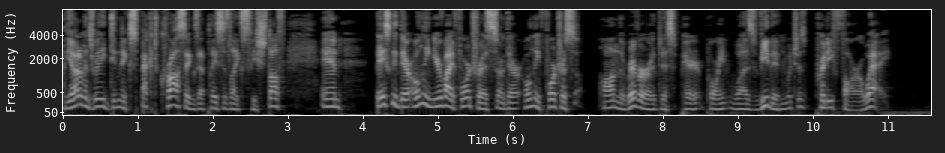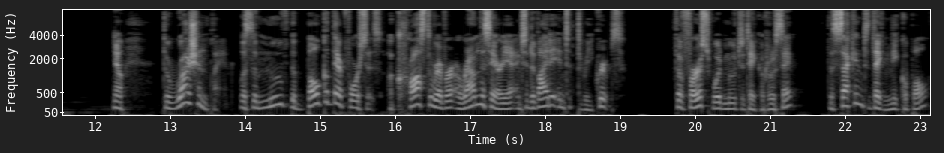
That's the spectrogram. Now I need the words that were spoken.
The Ottomans really didn't expect crossings at places like Svistov, and basically their only nearby fortress or their only fortress on the river at this point was Vidin, which is pretty far away. Now, the Russian plan was to move the bulk of their forces across the river around this area and to divide it into three groups. The first would move to take Ruse, the second to take Nikopol,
